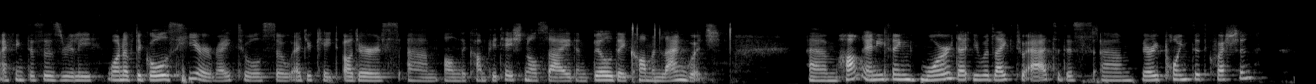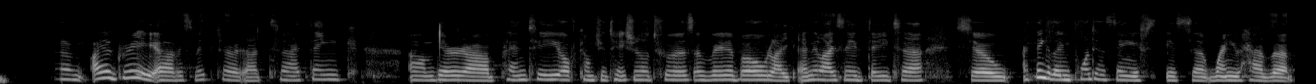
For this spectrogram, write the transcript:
I think this is really one of the goals here, right? To also educate others um, on the computational side and build a common language. Um, Hang, anything more that you would like to add to this um, very pointed question? Um, I agree uh, with Vitor that I think um, there are plenty of computational tools available, like analyzing data. So I think the important thing is, is uh, when you have a,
